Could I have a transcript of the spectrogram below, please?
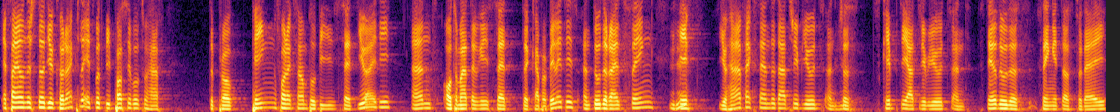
if I understood you correctly, it would be possible to have the pro ping, for example, be set UID and automatically set the capabilities and do the right thing mm -hmm. if you have extended attributes and mm -hmm. just skip the attributes and still do the thing it does today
